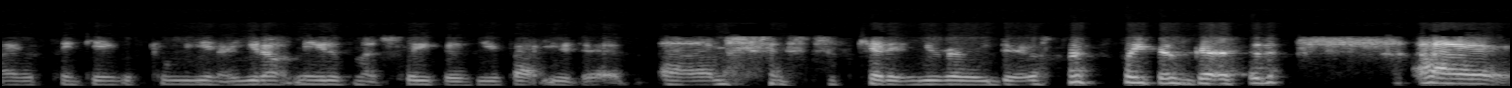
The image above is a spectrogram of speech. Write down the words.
I was thinking, you know, you don't need as much sleep as you thought you did. Um, just kidding, you really do. sleep is good. Uh,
